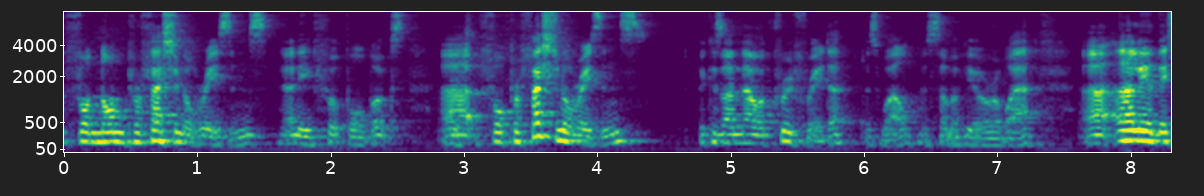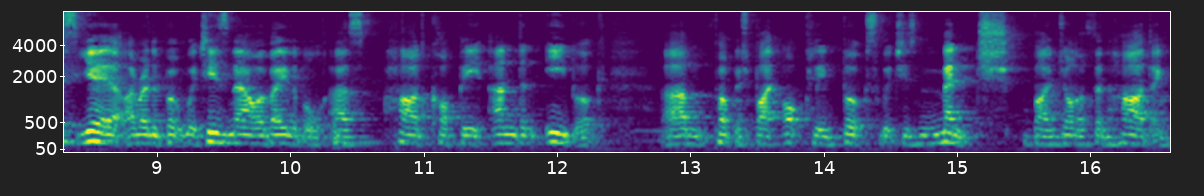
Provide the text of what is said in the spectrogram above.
for non-professional reasons any football books. Uh, for professional reasons, because I'm now a proofreader as well, as some of you are aware. Uh, earlier this year, I read a book which is now available as hard copy and an ebook. um, published by Ockley Books, which is Mensch by Jonathan Harding,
